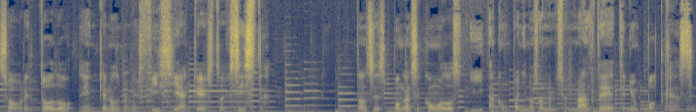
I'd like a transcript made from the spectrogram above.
sobre todo en qué nos beneficia que esto exista. Entonces pónganse cómodos y acompáñenos a una emisión más de The Podcast.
